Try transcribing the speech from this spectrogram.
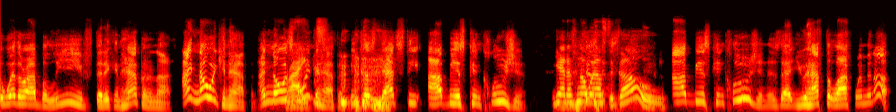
whether I believe that it can happen or not. I know it can happen. I know it's going to happen because that's the obvious conclusion. Yeah, there's nowhere else to go. Obvious conclusion is that you have to lock women up.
